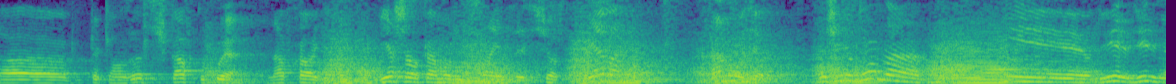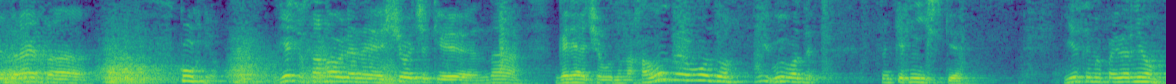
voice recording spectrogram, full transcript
как его называется, шкаф-купе на входе. Вешалка может установиться еще что прямо. Санузел. Очень удобно. И дверь в дверь не убирается в кухню. Здесь установлены счетчики на горячую воду, на холодную воду и выводы сантехнические. Если мы повернем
